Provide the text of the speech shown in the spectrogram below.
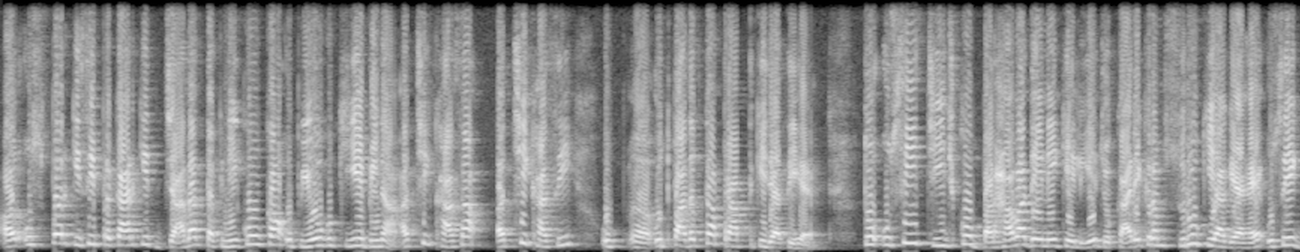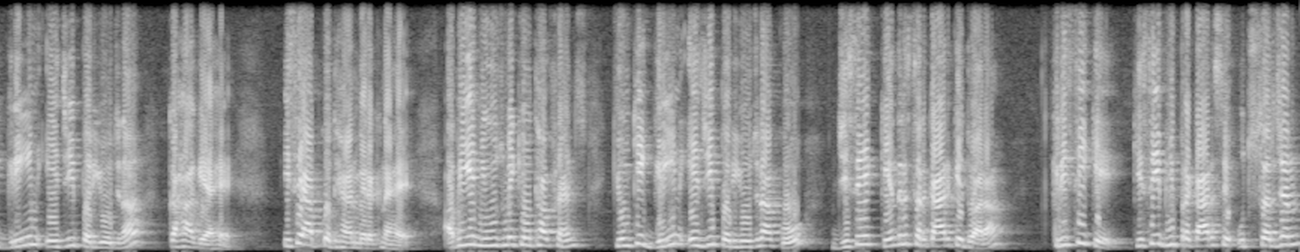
और उस पर किसी प्रकार की ज़्यादा तकनीकों का उपयोग किए बिना अच्छी खासा, अच्छी खासी उत्पादकता प्राप्त की जाती है। तो उसी चीज़ को बढ़ावा देने के लिए जो कार्यक्रम शुरू किया गया है, उसे ग्रीन एजी परियोजना कहा गया है। इसे आपको ध्यान में रखना है। अभी ये न्यूज़ में क्यों था फ्रेंड्स? क्योंकि ग्रीन एजी परियोजना को, जिसे केंद्र सरकार के द्वारा कृषि के किसी भी प्रकार से उत्सर्जन,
